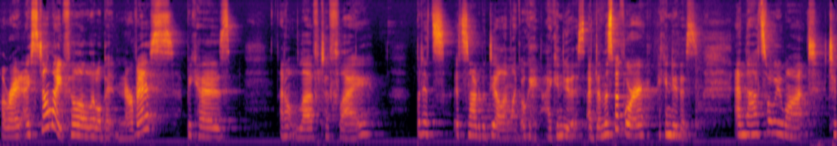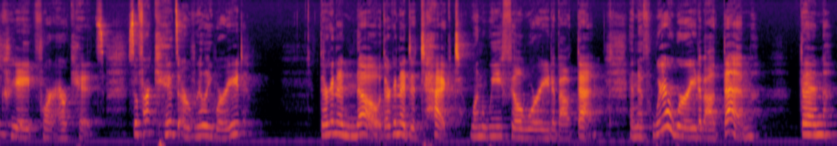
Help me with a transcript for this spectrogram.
All right, I still might feel a little bit nervous because I don't love to fly, but it's it's not a big deal. I'm like, okay, I can do this. I've done this before. I can do this. And that's what we want to create for our kids. So if our kids are really worried, they're going to know, they're going to detect when we feel worried about them. And if we're worried about them, then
